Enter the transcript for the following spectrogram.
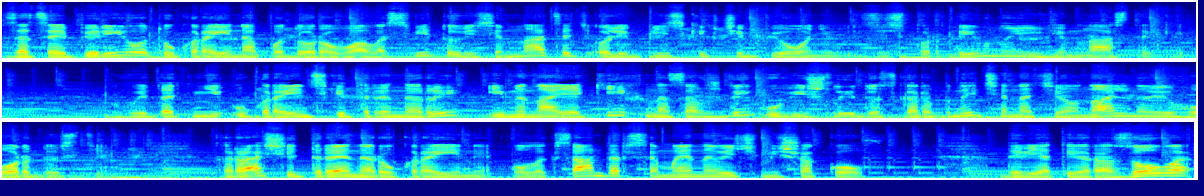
За цей період Україна подарувала світу 18 олімпійських чемпіонів зі спортивної гімнастики. Видатні українські тренери, імена яких назавжди увійшли до скарбниці національної гордості. Кращий тренер України Олександр Семенович Мішаков, дев'ятиразова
